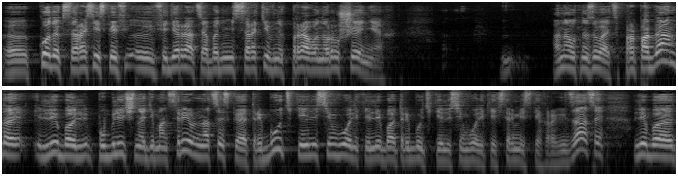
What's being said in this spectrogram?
э, Кодекса Российской э, Федерации об административных правонарушениях она вот называется пропаганда, либо публичное демонстрирование нацистской атрибутики или символики, либо атрибутики или символики экстремистских организаций, либо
